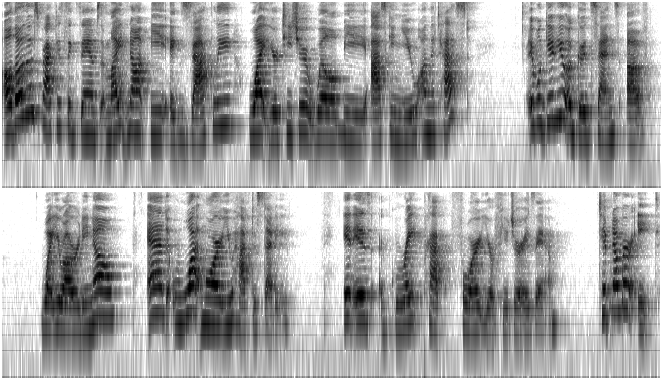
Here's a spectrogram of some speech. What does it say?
Although those practice exams might not be exactly what your teacher will be asking you on the test, it will give you a good sense of what you already know and what more you have to study. It is a great prep for your future exam. Tip number eight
